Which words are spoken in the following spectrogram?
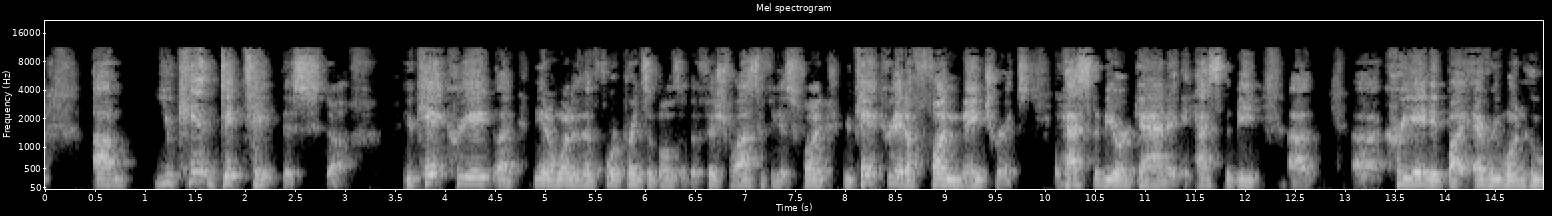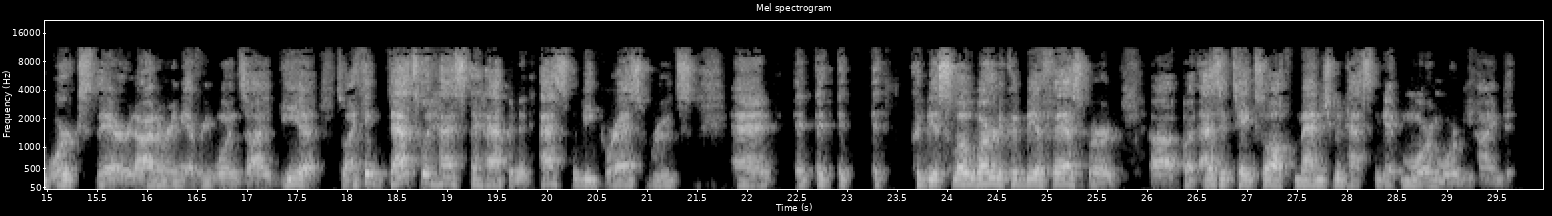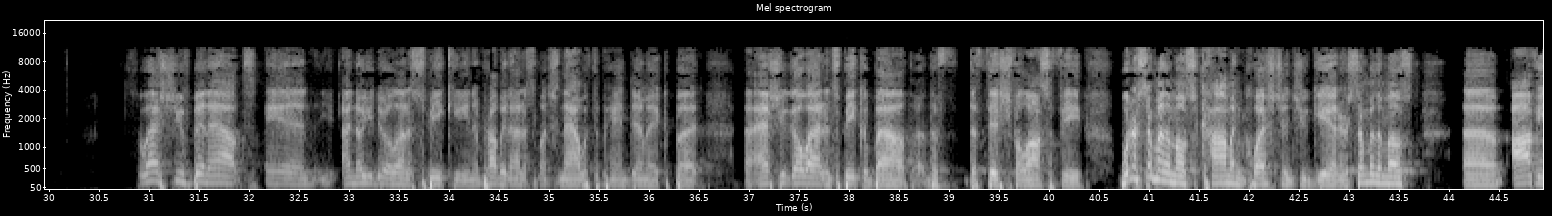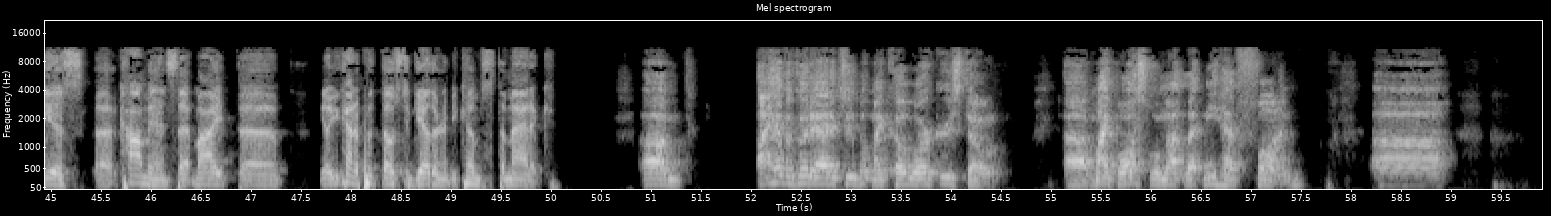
Um, you can't dictate this stuff you can't create like you know one of the four principles of the fish philosophy is fun. You can't create a fun matrix. It has to be organic. It has to be uh, uh, created by everyone who works there and honoring everyone's idea. So i think that's what has to happen. It has to be grassroots and it, it, it, it could be a slow burn, it could be a fast burn, uh, but as it takes off, management has to get more and more behind it. So you've been out, and I know you do a lot of speaking, and probably not as much now with the pandemic, but uh, as you go out and speak about the the fish philosophy, what are some of the most common questions you get, or some of the most uh, obvious uh, comments that might, uh, you know, you kind of put those together and it becomes thematic? Um, I have a good attitude, but my coworkers don't. Uh, my boss will not let me have fun.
